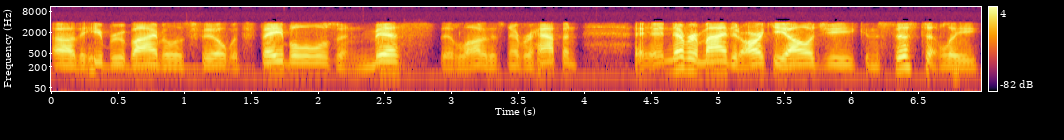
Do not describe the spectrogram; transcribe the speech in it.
Uh, the Hebrew Bible is filled with fables and myths. That a lot of this never happened. And never mind that archaeology consistently,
